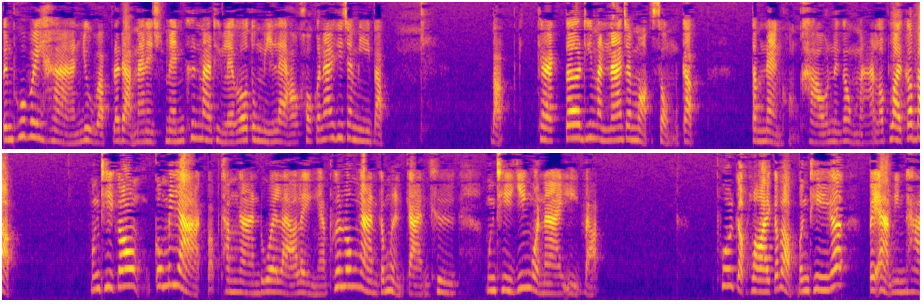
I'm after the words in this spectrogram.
เป็นผู้บริหารอยู่แบบระดับ management ขึ้นมาถึงเลเวลตรงนี้แล้ว เขาก็น่าที่จะมีแบบแบบคาแรคเตอร์ที่มันน่าจะเหมาะสมกับตำแหน่งของเขานึกออกมาแล้วพลอยก็แบบบางทีก็ก็ไม่อยากแบบทำงานด้วยแล้วอะไรอย่างเงี้ย เพื่อนร่วมงานก็เหมือนกันคือบางทียิ่งกว่านายอีกแบบ พูดกับพลอยก็แบบบางทีก็ แอบนินทา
